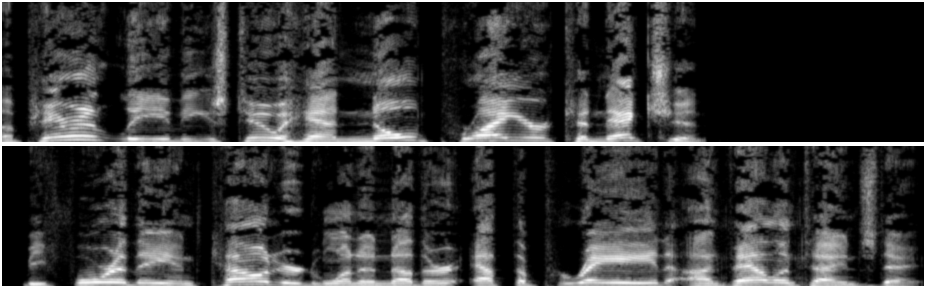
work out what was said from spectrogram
apparently these two had no prior connection before they encountered one another at the parade on Valentine's Day.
